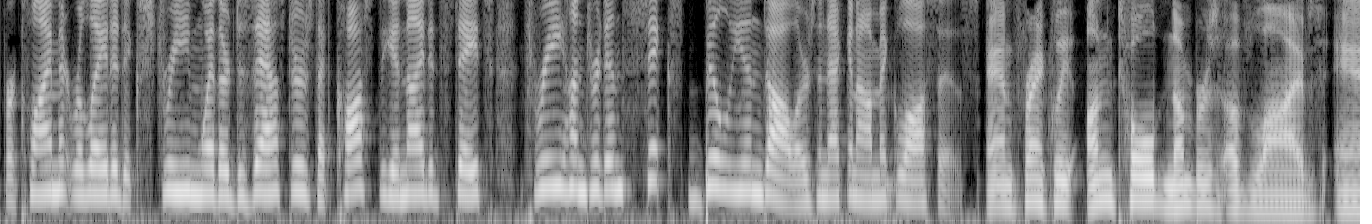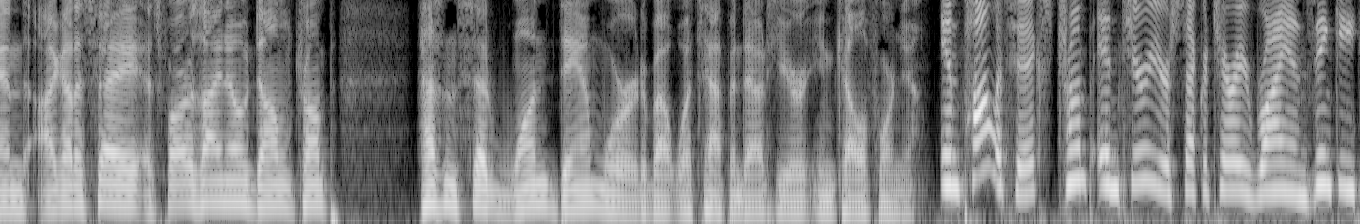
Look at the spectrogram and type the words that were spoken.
for climate related extreme weather disasters that cost the United States $306 billion in economic losses. And frankly, untold numbers of lives. And I gotta say, as far as I know, Donald Trump hasn't said one damn word about what's happened out here in California. In politics, Trump Interior Secretary Ryan Zinke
